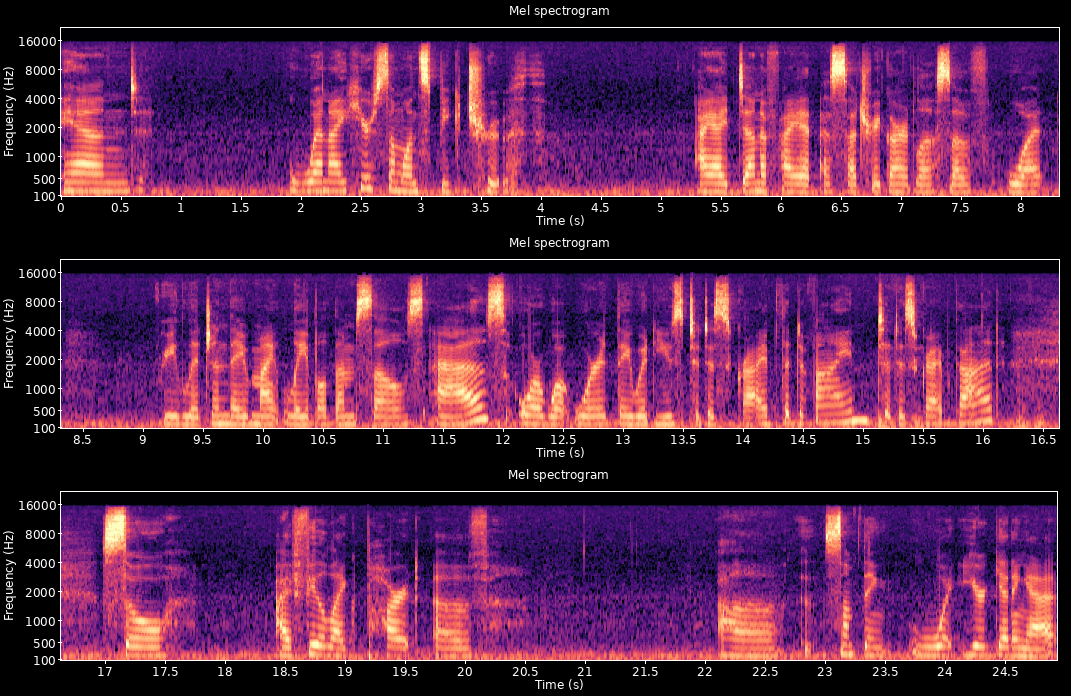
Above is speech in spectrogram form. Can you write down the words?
And when I hear someone speak truth, I identify it as such regardless of what religion they might label themselves as or what word they would use to describe the divine, to Mhm. describe God. Mm-hmm. So I feel like part of uh, something, what you're getting at,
